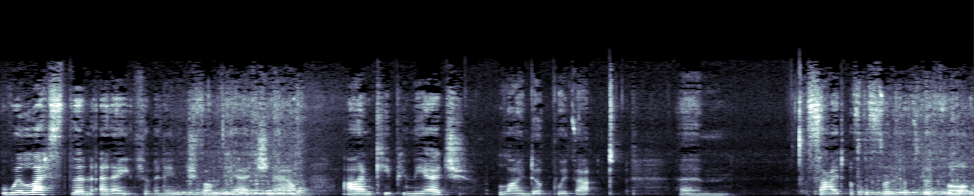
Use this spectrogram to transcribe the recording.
we're less than an eighth of an inch from the edge now. I'm keeping the edge lined up with that um, side of the front of the foot.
